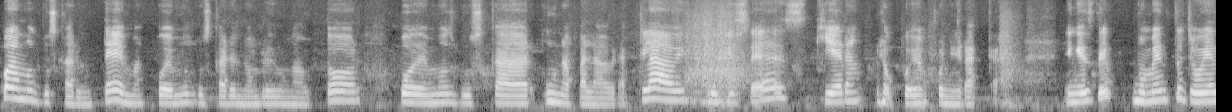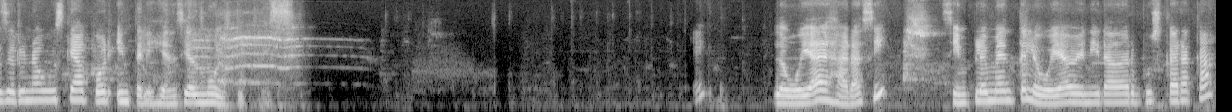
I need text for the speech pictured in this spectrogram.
Podemos buscar un tema, podemos buscar el nombre de un autor, podemos buscar una palabra clave. Lo que ustedes quieran lo pueden poner acá. En este momento yo voy a hacer una búsqueda por inteligencias múltiples. Lo voy a dejar así. Simplemente le voy a venir a dar buscar acá,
